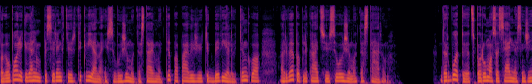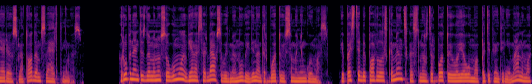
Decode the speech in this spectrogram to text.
Pagal poreikį galima pasirinkti ir tik vieną įsilaužimų testavimo tipą, pavyzdžiui, tik bevėlių tinklo ar web aplikacijų įsilaužimo testavimą. Darbuotojų atsparumo socialinės inžinierijos metodams vertinimas. Rūpinantis duomenų saugumu, vienas svarbiausių vaidmenų vaidina darbuotojų samoningumas. Kaip pastebi Povilas Kaminskas, nors darbuotojų lojalumą patikrinti neįmanoma,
